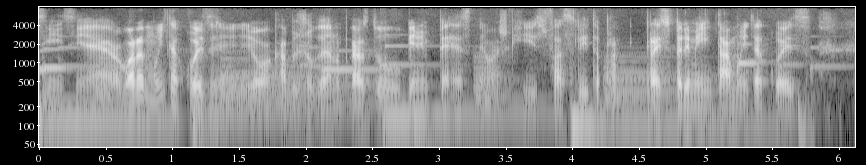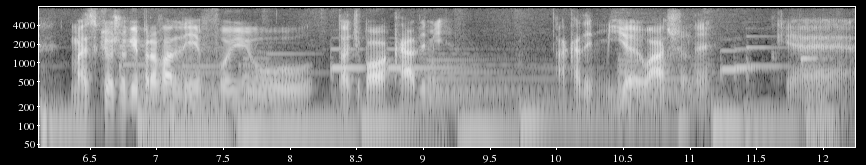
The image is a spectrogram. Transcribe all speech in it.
Sim, sim. É. Agora muita coisa eu acabo jogando por causa do Game Pass, né? Eu acho que isso facilita pra experimentar muita coisa. Mas o que eu joguei pra valer foi o Dodgeball Academy. Academia, eu acho, né? Que é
